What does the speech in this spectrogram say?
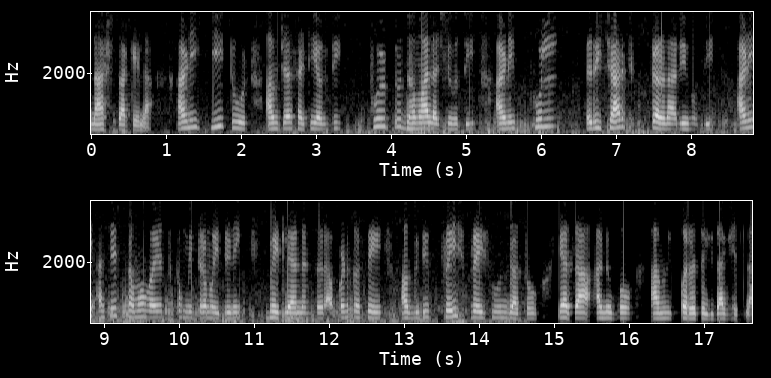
नाश्ता केला. आणि ही टूर आमच्यासाठी अगदी फुल टू धमाल अशी होती. आणि फुल रिचार्ज करणारी होती. आणि असे समवयस्क मित्रमैत्रिणी भेटल्यानंतर आपण कसे अगदी फ्रेश फ्रेश होऊन जातो याचा अनुभव आम्ही परत एकदा घेतला.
